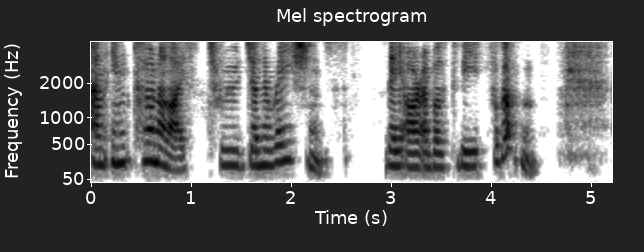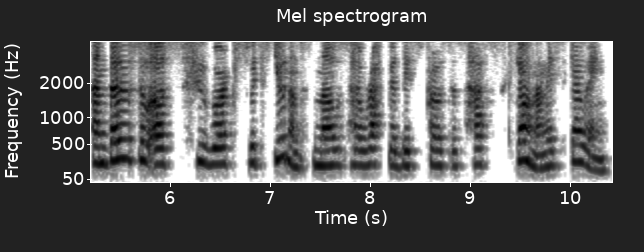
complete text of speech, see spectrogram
and internalized through generations. They are about to be forgotten. And those of us who works with students knows how rapid this process has gone and is going.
